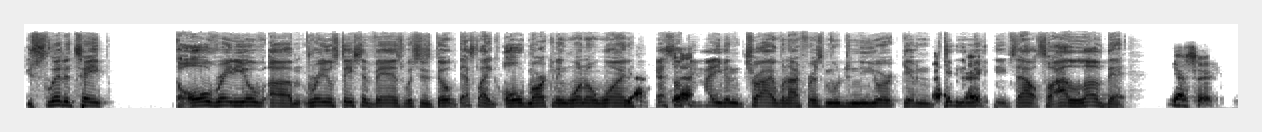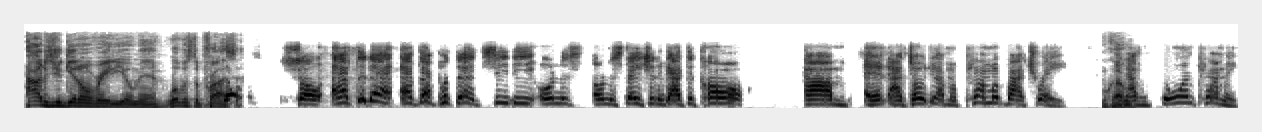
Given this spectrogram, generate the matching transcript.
you slid a tape, the old radio um radio station vans, which is dope. That's like old marketing 101. Yeah, That's yeah. something I even tried when I first moved to New York, giving giving the Okay. mixtapes out. So I love that. Yes, sir. How did you get on radio, man? What was the process? So after that, after I put that CD on this on the station and got the call, um, and I told you I'm a plumber by trade, Okay. and I was doing plumbing.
